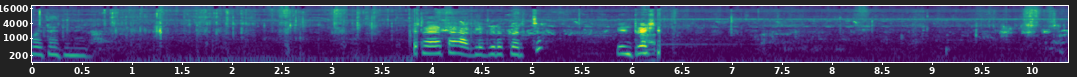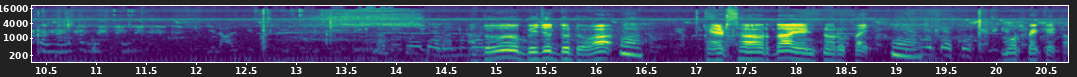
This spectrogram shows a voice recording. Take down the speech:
ಹೋಗ್ತಾ ಇದ್ದೀನಿ ಈಗ. ಆಗಲಿ ಗಿಡ ಖರ್ಚು. ಇಂಟ್ರೆಸ್ಟ್ ಅದು ಬೀಜದ ದುಡ್ಡು. ಎರಡು ಸಾವಿರದ ಎಂಟುನೂರು ರೂಪಾಯಿ. ಮೂರು ಪ್ಯಾಕೆಟು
